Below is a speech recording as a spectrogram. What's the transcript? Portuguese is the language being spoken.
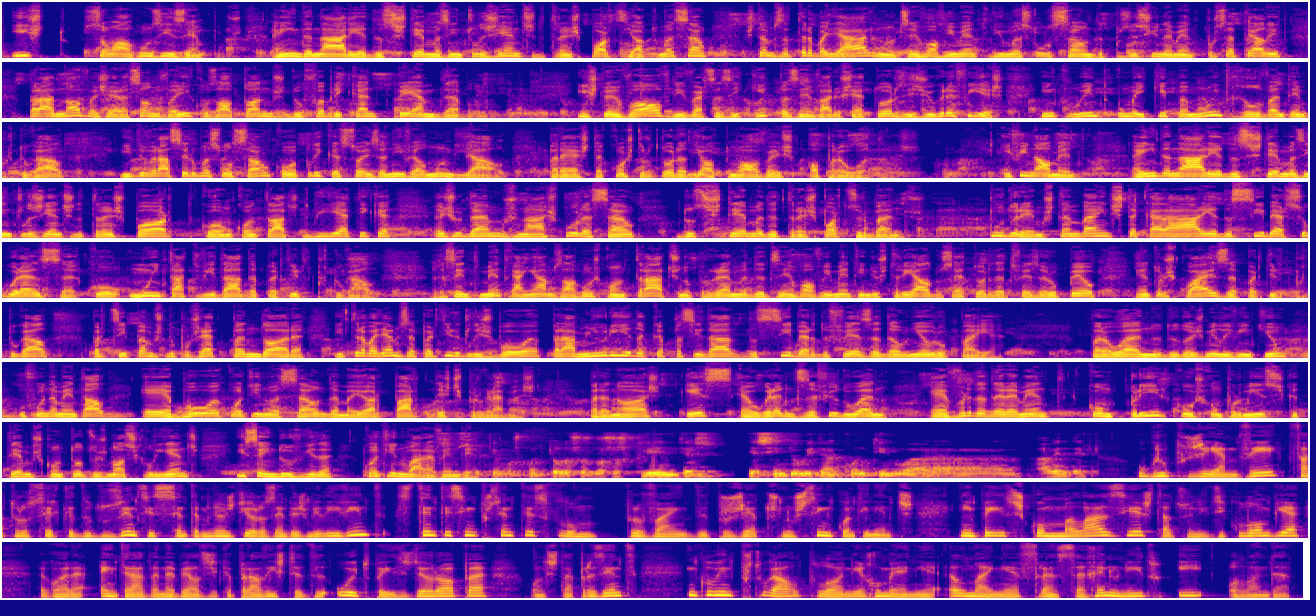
Isto são alguns exemplos. Ainda na área de sistemas inteligentes de transportes e automação, estamos a trabalhar no desenvolvimento de uma solução de posicionamento por satélite para a nova geração de veículos autónomos do fabricante BMW. Isto envolve diversas equipas em vários setores e geografias, incluindo uma equipa muito relevante em Portugal e deverá ser uma solução com aplicações a nível mundial para esta construtora de automóveis ou para outras. E, finalmente, ainda na área de sistemas inteligentes de transporte, com contratos de bilhética, ajudamos na exploração do sistema de transportes urbanos. Poderemos também destacar a área de cibersegurança, com muita atividade a partir de Portugal. Recentemente ganhámos alguns contratos no Programa de Desenvolvimento Industrial do Setor da Defesa Europeu, entre os quais, a partir de Portugal, participamos no projeto Pandora e trabalhamos a partir de Lisboa para a melhoria da capacidade de ciberdefesa da União Europeia. Para o ano de 2021, o fundamental é a boa continuação da maior parte destes programas. Para nós, esse é o grande desafio do ano, é verdadeiramente cumprir com os compromissos que temos com todos os nossos clientes e, sem dúvida, continuar a vender. Temos com todos os nossos clientes e, sem dúvida, continuar a, a vender. O grupo GMV faturou cerca de 260 milhões de euros em 2020, 75% desse volume provém de projetos nos cinco continentes, em países como Malásia, Estados Unidos e Colômbia, agora a entrada na Bélgica para a lista de oito países da Europa, onde está presente, incluindo Portugal, Polónia, Roménia, Alemanha, França, Reino Unido e Holanda.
